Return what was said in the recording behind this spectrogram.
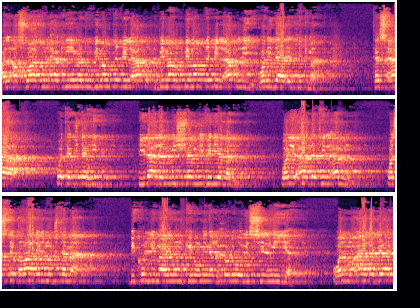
الأصوات الحكيمة بمنطق العقل, بمنطق العقل ونداء الحكمة. تسعى وتجتهد إلى لم الشمل في اليمن وإعادة الأمن واستقرار المجتمع بكل ما يمكن من الحلول السلمية. والمعالجات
